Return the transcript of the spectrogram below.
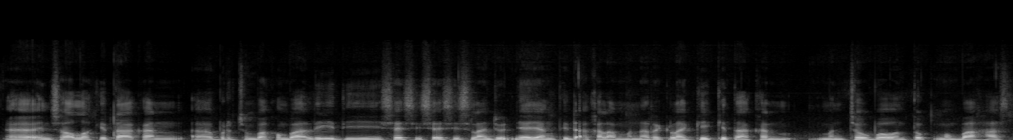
Eh, insya Allah kita akan eh, berjumpa kembali di sesi-sesi selanjutnya yang tidak kalah menarik lagi. Kita akan mencoba untuk membahas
